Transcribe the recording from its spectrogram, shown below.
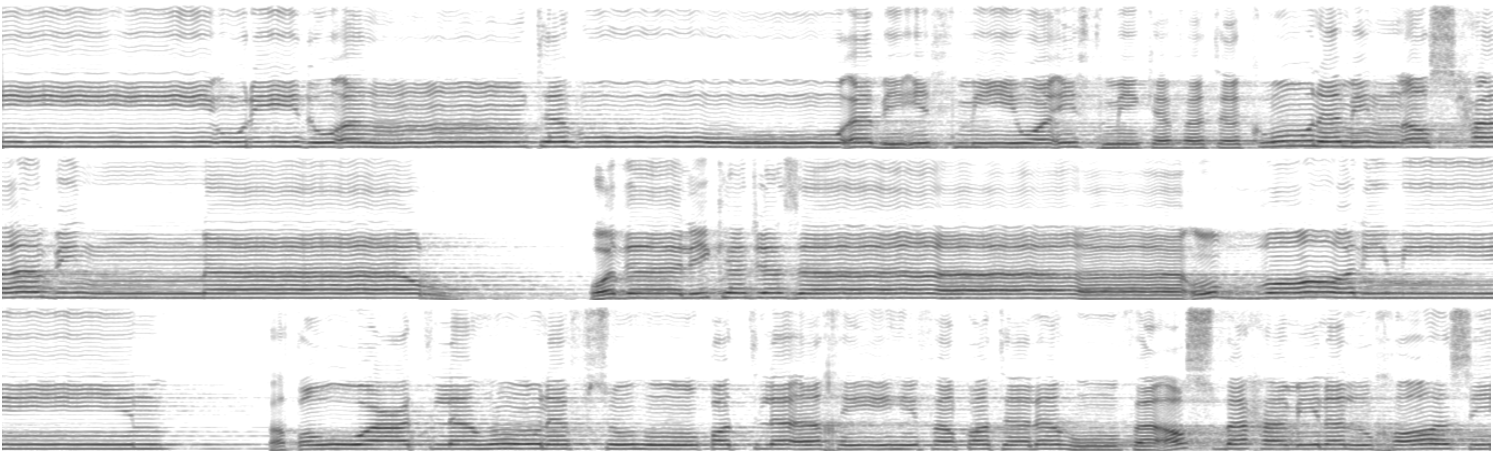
تبوء بإثمي وإثمك فتكون من أصحاب النار. وذلك جزاء الظالمين. فطوعت له نفسه قتل أخيه فقتله فأصبح من الخاسرين.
